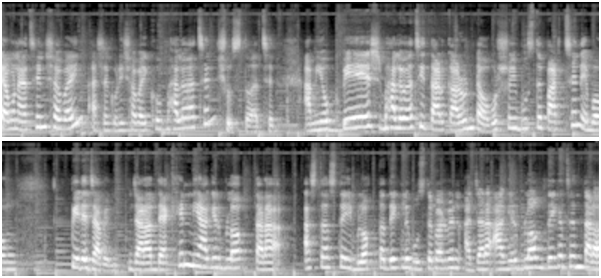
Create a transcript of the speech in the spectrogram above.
কেমন আছেন সবাই? আশা করি সবাই খুব ভালো আছেন, সুস্থ আছেন। আমিও বেশ ভালো আছি, তার কারণটা অবশ্যই বুঝতে পারছেন এবং পেরে যাবেন। যারা দেখেননি আগের ব্লগ, তারা আস্তে আস্তে এই ব্লগটা দেখলে বুঝতে পারবেন, আর যারা আগের ব্লগ দেখেছেন, তারা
